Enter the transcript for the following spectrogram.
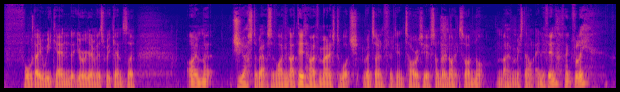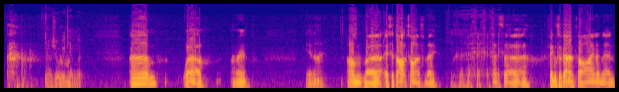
four-day weekend at Eurogame this weekend, so I'm just about surviving. I did, however, manage to watch Red Zone for the entirety of Sunday night, so I'm not. I haven't missed out on anything, thankfully. How was your weekend, mate? Um, well, I mean, you know, I'm. Uh, it's a dark time for me. As uh, things were going fine, and then,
